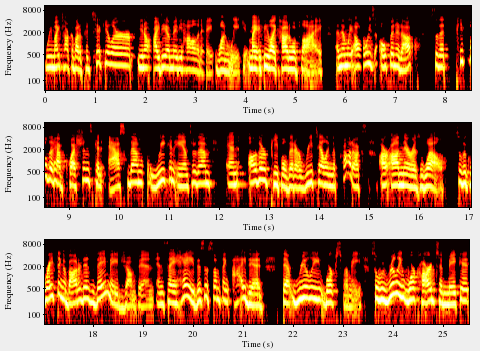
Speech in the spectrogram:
We might talk about a particular, you know, idea, maybe holiday one week. It might be like how to apply. And then we always open it up so that people that have questions can ask them, we can answer them, and other people that are retailing the products are on there as well. So the great thing about it is they may jump in and say, hey, this is something I did that really works for me. So we really work hard to make it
